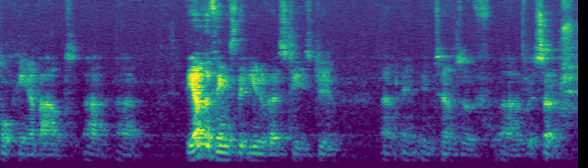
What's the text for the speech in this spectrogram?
talking about uh, uh, the other things that universities do uh, in, in, terms of uh, research.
